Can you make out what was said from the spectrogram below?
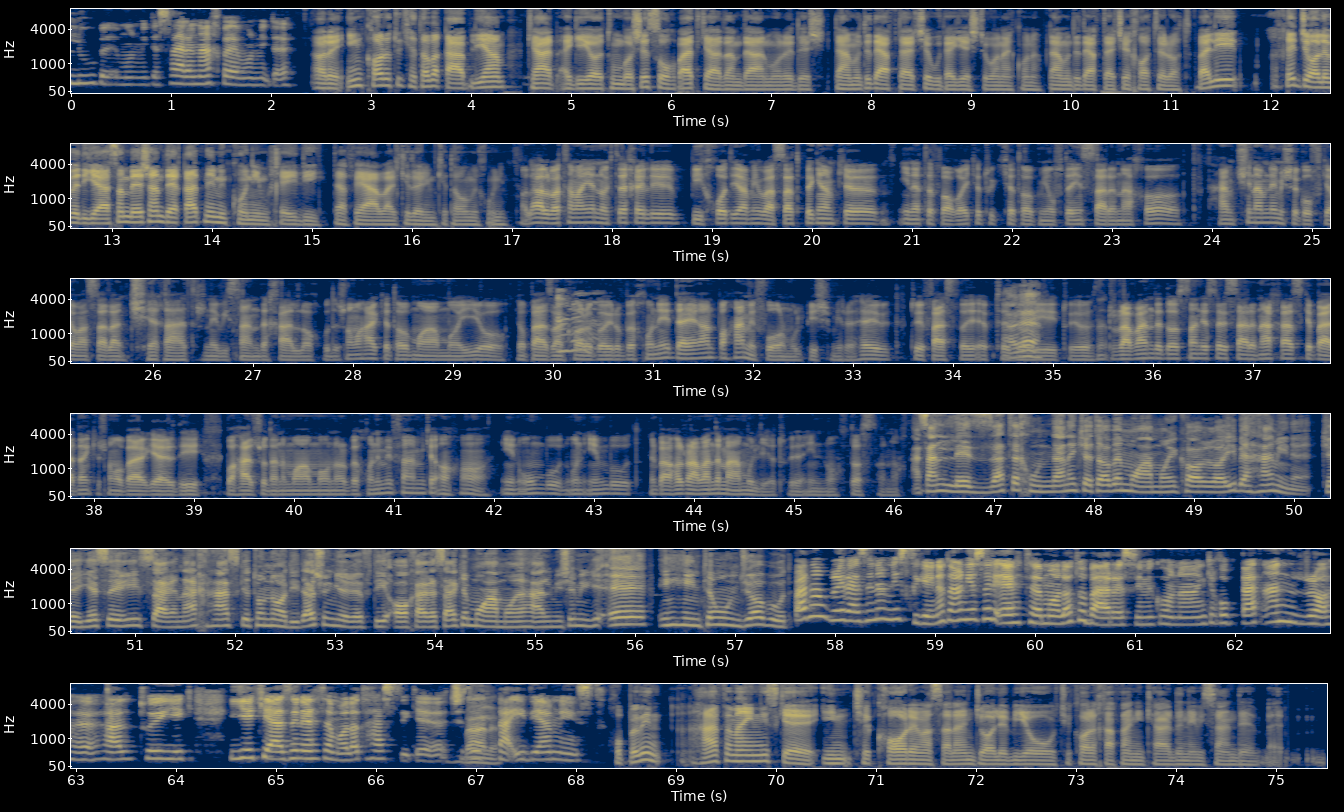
کلو بهمون میده سر نخ بهمون میده. آره این کار رو تو کتاب قبلی هم کرد. اگه یادتون باشه صحبت کردم در موردش. در مورد دفترچه بود اگه اشتباه نکنم. در مورد دفترچه خاطرات. ولی خیلی جالبه دیگه. اصلا بهش هم دقت نمی کنیم خیلی دفعه اول که داریم کتاب می‌خونیم. حالا البته من یه نکته خیلی بیخودی هم این وسط بگم که این اتفاقایی که تو کتاب میفته این سر نخواد همچین هم نمیشه گفت که مثلا چقدر نویسنده خلاق بوده شما هر کتاب معمایی و یا بعضا آره. کارگاهی رو بخونید دقیقا با همین فرمول پیش میره هی توی فصلهای ابتدایی آره. توی روند داستان یه سری سرنخ هست که بعدا که شما برگردی با حل شدن معما اونا رو بخونی می‌فهمی که آها این اون بود اون این بود این به حال روند معمولیه توی این نوع داستانا اصلا لذت خوندن کتاب معمای کارگاهی به همینه که یه سری سرنخ هست که تو نادیدهشون گرفتی آخر سر که معما حل میشه میگه اه این هینت اونجا بود. بعدم غیر از اینم نیست دیگه. اینا دارن یه سری احتمالات رو بررسی می‌کنن که خب قطعا راه حل توی یک یکی از این احتمالات هست دیگه. چیز بله. بعیدی هم نیست. خب ببین حرف من این نیست که این چه کار مثلا جالبیه و چه کار خفنی کرده نویسنده.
